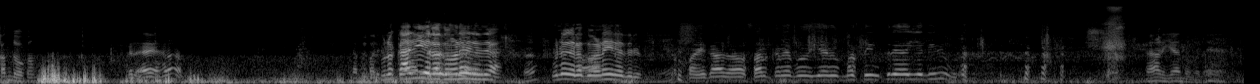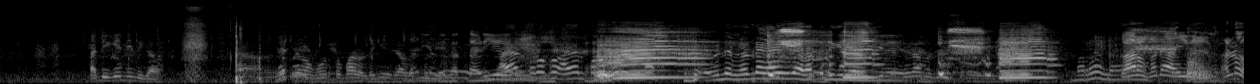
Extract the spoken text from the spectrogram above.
कंदो कम ए हाँ उन्हें कारी गला तो नहीं ना उन्हें गला तो नहीं ना तेरे भाई का सर करे तो यार मस्ती उतरे ये दिन यार यार तो बता अभी के नहीं दिखा वो तो मारो लेके जाओ तड़िए यार करो को यार उन्हें लड़ने गए रात निकल गए કારો કડા આવી હલો.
